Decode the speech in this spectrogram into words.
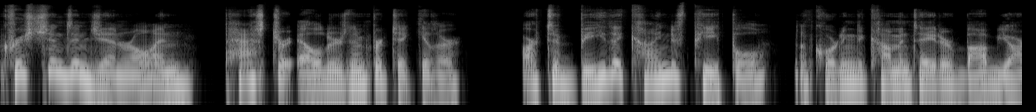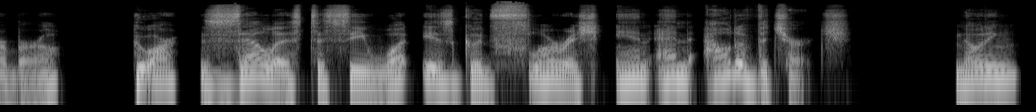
Christians in general and pastor elders in particular are to be the kind of people, according to commentator Bob Yarbrough, who are zealous to see what is good flourish in and out of the church, noting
